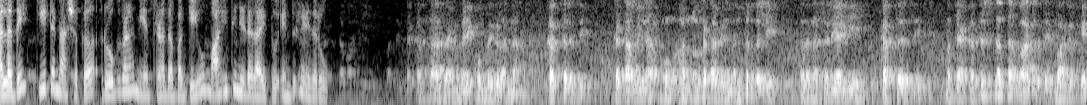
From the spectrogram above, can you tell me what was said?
ಅಲ್ಲದೆ ಕೀಟನಾಶಕ ರೋಗಗಳ ನಿಯಂತ್ರಣದ ಬಗ್ಗೆಯೂ ಮಾಹಿತಿ ನೀಡಲಾಯಿತು ಎಂದು ಹೇಳಿದರು. ಕಟಾವಿನ ಹಣ್ಣು ಕಟಾವಿನ ನಂತರದಲ್ಲಿ ಅದನ್ನು ಸರಿಯಾಗಿ ಕತ್ತರಿಸಿ ಮತ್ತು ಆ ಕತ್ತರಿಸಿದಂಥ ಭಾಗಕ್ಕೆ ಭಾಗಕ್ಕೆ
